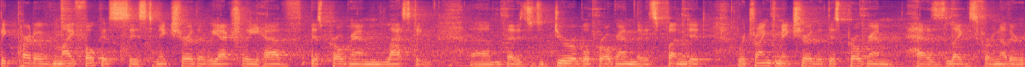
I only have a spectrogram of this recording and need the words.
big part of my focus is to make sure that we actually have this program lasting, um, that it's a durable program, that it's funded. We're trying to make sure that this program has legs for another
